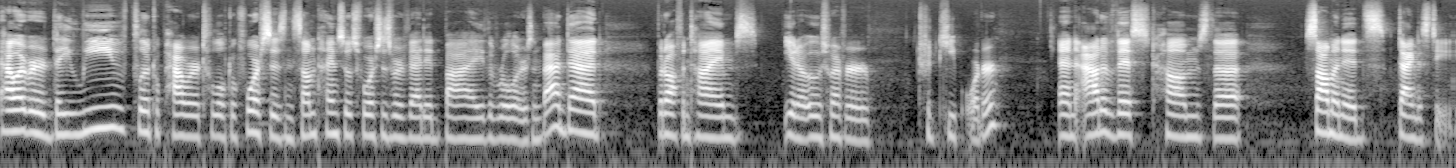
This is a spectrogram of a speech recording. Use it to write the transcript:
However, they leave political power to local forces, and sometimes those forces were vetted by the rulers in Baghdad, but oftentimes, you know, it was whoever could keep order. And out of this comes the Samanids dynasty,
